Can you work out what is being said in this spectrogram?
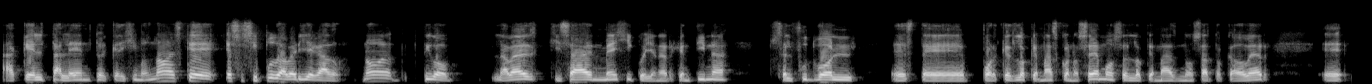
aquel talento y que dijimos, no, es que eso sí pudo haber llegado. No, digo, la verdad es quizá en México y en Argentina, pues el fútbol, este, porque es lo que más conocemos, es lo que más nos ha tocado ver, eh,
